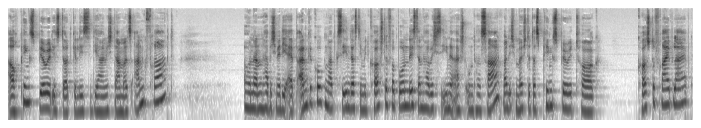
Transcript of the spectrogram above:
Auch Pink Spirit ist dort gelistet. Die haben mich damals angefragt. Und dann habe ich mir die App angeguckt und habe gesehen, dass die mit Kosten verbunden ist. Dann habe ich es ihnen erst untersagt, weil ich möchte, dass Pink Spirit Talk kostenfrei bleibt.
